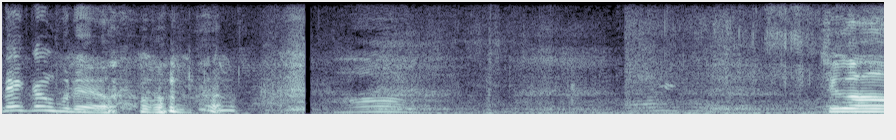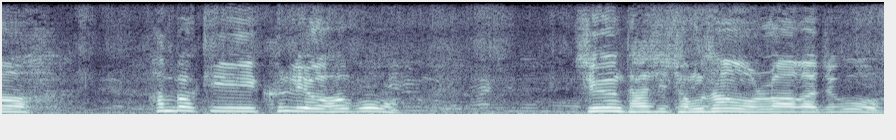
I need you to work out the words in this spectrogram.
땡깡 부려요. 지금 한 바퀴 클리어하고 지금 다시 정상 올라와 가지고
